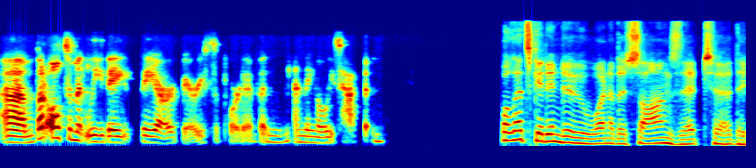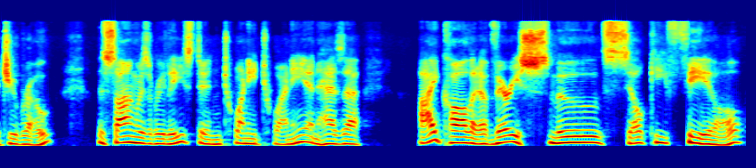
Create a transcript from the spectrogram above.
Um, but ultimately, they they are very supportive, and and they always have been. Well, let's get into one of the songs that uh, that you wrote. The song was released in 2020 and has a, I call it a very smooth, silky feel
